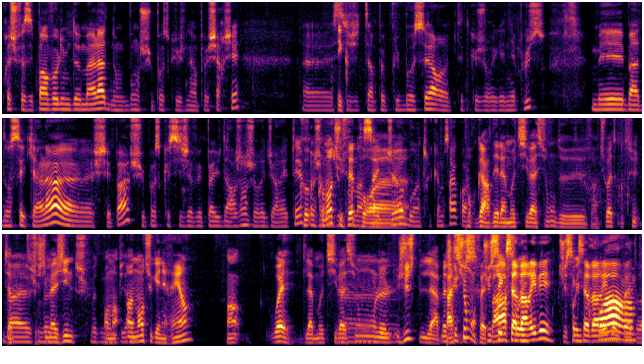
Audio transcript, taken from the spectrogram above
Après, je faisais pas un volume de malade, donc bon, je suppose que je l'ai un peu cherché. Euh, si j'étais un peu plus bosseur, peut-être que j'aurais gagné plus. Mais bah, dans ces cas-là, euh, je sais pas. Je suppose que si j'avais pas eu d'argent, j'aurais dû arrêter. Enfin, comment tu fais pour, un side euh, job ou un truc comme ça, quoi. pour garder la motivation de enfin tu vois de continuer Bah, j'imagine pendant bien. un an tu gagnes rien enfin ouais de la motivation Euh, le, juste la Parce passion tu, en fait. tu Bah, sais que ça va y- arriver. Tu sais que ça va arriver en fait. un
